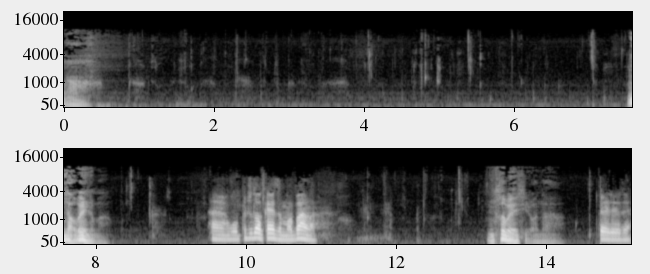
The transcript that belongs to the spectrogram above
啊，你想为什么？哎，我不知道该怎么办了。你特别喜欢他呀？对对对，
